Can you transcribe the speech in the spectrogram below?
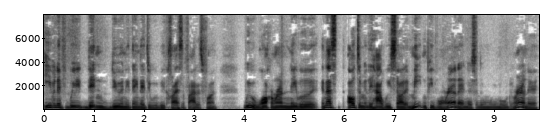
Even if we didn't do anything that would be classified as fun, we would walk around the neighborhood. And that's ultimately how we started meeting people around there initially when we moved around there.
